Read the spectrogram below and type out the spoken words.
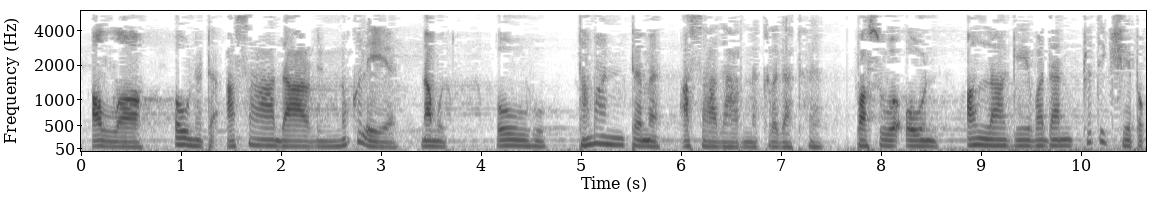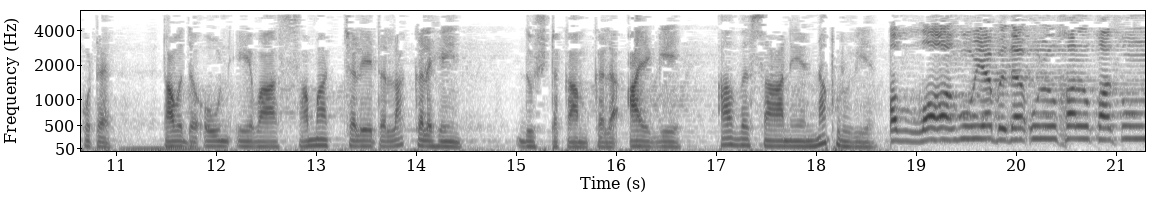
අල්ලා ඔවුන්ට අසාධාරණ නොකලේය. නමුත් ඔව්හු Tamanටම අසාධාරණ කරගත්හ. පසුව ඔවුන් අල්ලාගේ වදන් ප්‍රතික්ෂේප කොට තවද ඔවුන් ඒවා සමච්චලයට ලක් කලෙහින් දුෂ්ටකම් කළ අයගේ අවසානය නපුරු විය. අල්ලාහ් යබ්දඋල් ඛල්ක සුම්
